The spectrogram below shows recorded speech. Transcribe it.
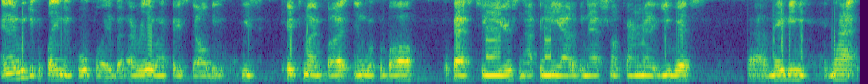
and we get to play him in pool play, but I really want to face Dalby. He's kicked my butt in wiffle ball the past two years, knocking me out of a national tournament at U.S. Uh, maybe not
